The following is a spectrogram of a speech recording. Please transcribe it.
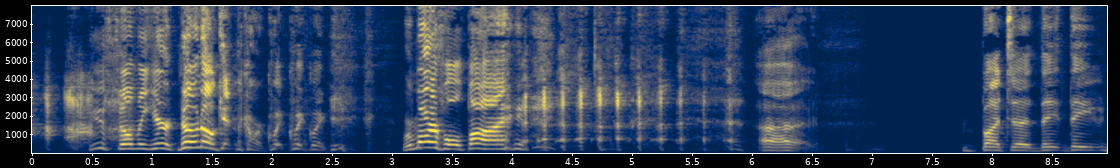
you filming here? No, no, get in the car, quick, quick, quick. We're Marvel. Bye. Uh, but uh, they they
